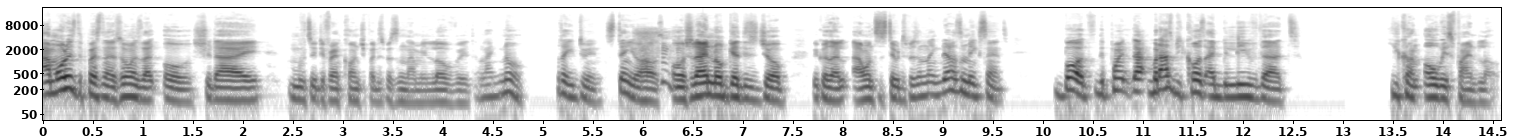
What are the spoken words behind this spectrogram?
I'm always the person that someone's like, "Oh, should I move to a different country for this person I'm in love with?" I'm like, "No. What are you doing? Stay in your house." or should I not get this job because I, I want to stay with this person? Like that doesn't make sense. But the point that, but that's because I believe that you can always find love,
